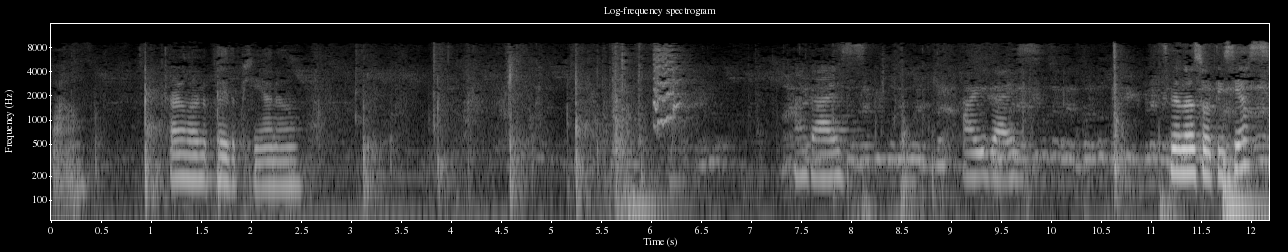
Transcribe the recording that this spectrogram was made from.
Wow. Trying to learn to play the piano. Guys. How are you guys? ¿Viendo las noticias?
